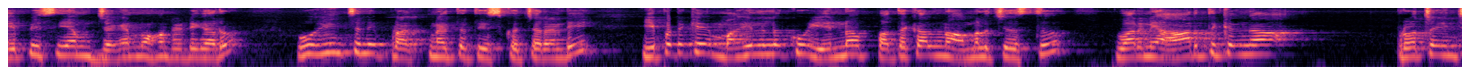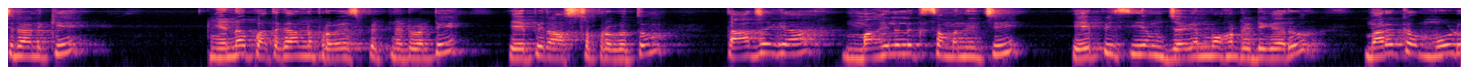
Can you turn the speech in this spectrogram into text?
ఏపీ సీఎం జగన్మోహన్ రెడ్డి గారు ఊహించని ప్రకటన అయితే తీసుకొచ్చారండి. ఇప్పటికే మహిళలకు ఎన్నో పథకాలను అమలు చేస్తూ వారిని ఆర్థికంగా ప్రోత్సహించడానికి ఎన్నో పథకాలను ప్రవేశపెట్టినటువంటి ఏపీ రాష్ట్ర ప్రభుత్వం. తాజాగా మహిళలకు సంబంధించి ఏపీ సీఎం జగన్మోహన్ రెడ్డి గారు మరొక మూడు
